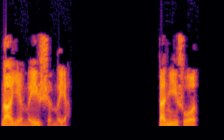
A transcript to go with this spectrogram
那也没什么呀。”丹尼说：“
